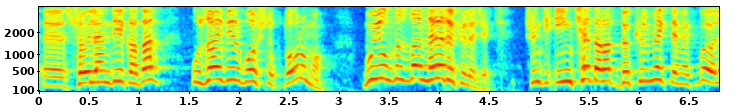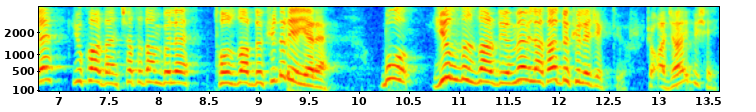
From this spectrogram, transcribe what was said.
e, söylendiği kadar uzay bir boşluk doğru mu? Bu yıldızlar nereye dökülecek? Çünkü inkedarat dökülmek demek böyle yukarıdan çatıdan böyle tozlar dökülür ya yere. Bu yıldızlar diyor Mevla Teala dökülecek diyor. Çok acayip bir şey.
